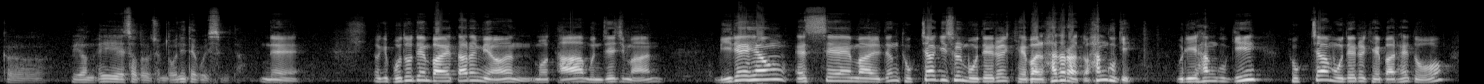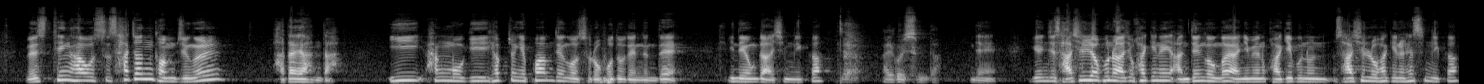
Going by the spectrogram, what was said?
그 위원 회의에서도 좀 논의되고 있습니다. 네. 여기 보도된 바에 따르면 뭐 다 문제지만 미래형 SMR 등 독자 기술 모델을 개발하더라도 한국이 우리 한국이 독자 모델을 개발해도 웨스팅하우스 사전 검증을 받아야 한다. 이 항목이 협정에 포함된 것으로 보도됐는데 이 내용도 아십니까? 네, 알고 있습니다. 네. 이게 이제 사실 여부는 아직 확인이 안 된 건가요? 아니면 과기부는 사실로 확인을 했습니까?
